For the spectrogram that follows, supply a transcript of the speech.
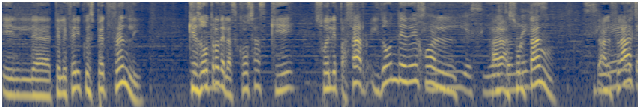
el eh, teleférico es pet friendly, que es otra de las cosas que suele pasar. ¿Y dónde dejo Sí, al, es cierto, a ¿dónde Sultán? Al Flaxi.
